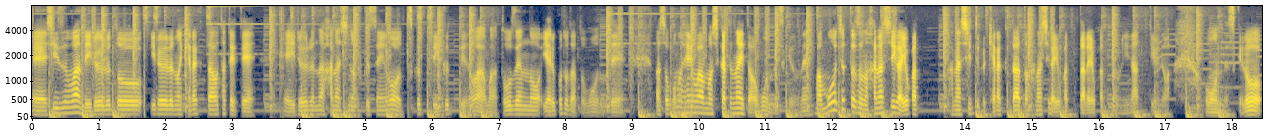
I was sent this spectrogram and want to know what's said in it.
えー、シーズン1でいろいろと、いろいろなキャラクターを立てて、えいろいろな話の伏線を作っていくっていうのは、まあ当然のやることだと思うので、まあそこの辺はまあ仕方ないとは思うんですけどね。まあもうちょっとその話が良かった、話っていうかキャラクターと話が良かったら良かったのになっていうのは思うんですけど、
